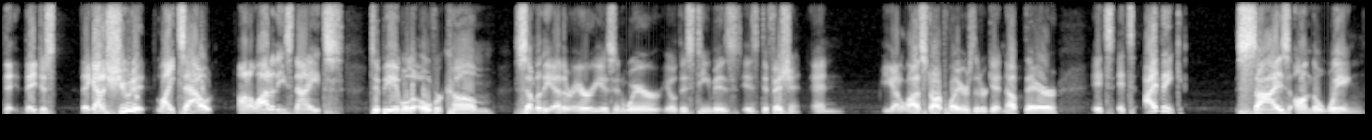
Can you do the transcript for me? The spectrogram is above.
they, they just, they got to shoot it lights out on a lot of these nights to be able to overcome some of the other areas and where you know this team is is deficient. And you got a lot of star players that are getting up there. It's it's I think size on the wing.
